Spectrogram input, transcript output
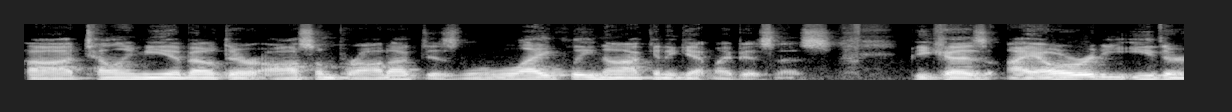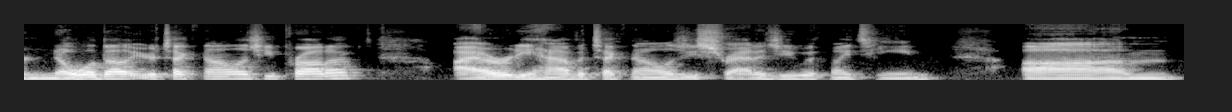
uh, telling me about their awesome product is likely not going to get my business because I already either know about your technology product, I already have a technology strategy with my team. Um,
